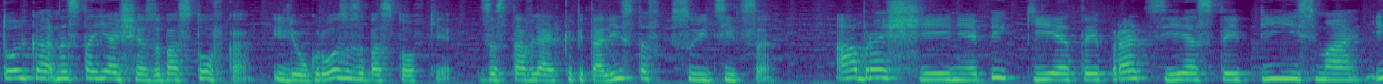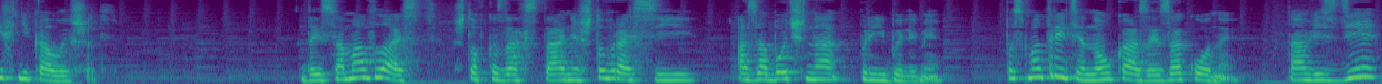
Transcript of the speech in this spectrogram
Только настоящая забастовка или угроза забастовки заставляет капиталистов суетиться. А обращения, пикеты, протесты, письма их не колышет. Да и сама власть, что в Казахстане, что в России, озабочена прибылями – Посмотрите на указы и законы. Там везде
